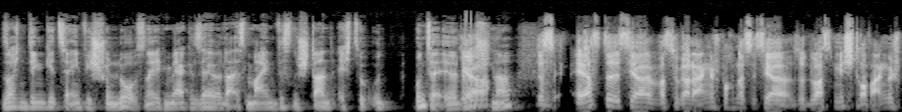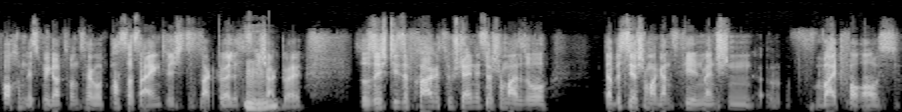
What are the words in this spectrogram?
solchen Dingen geht es ja irgendwie schon los. Ne? Ich merke selber, da ist mein Wissensstand echt so un unterirdisch. Ja. Ne? Das erste ist ja, was du gerade angesprochen hast, ist ja so, du hast mich drauf angesprochen, ist Migrationshintergrund, passt das eigentlich? Ist das aktuell, ist das mhm. nicht aktuell? So sich diese Frage zu stellen, ist ja schon mal so, da bist du ja schon mal ganz vielen Menschen äh, weit voraus.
